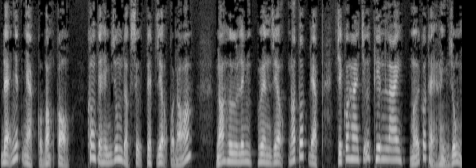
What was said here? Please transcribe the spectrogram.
đệ nhất nhạc của vọng cổ, không thể hình dung được sự tuyệt diệu của nó. Nó hư linh, huyền diệu, nó tốt đẹp, chỉ có hai chữ thiên lai mới có thể hình dung,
